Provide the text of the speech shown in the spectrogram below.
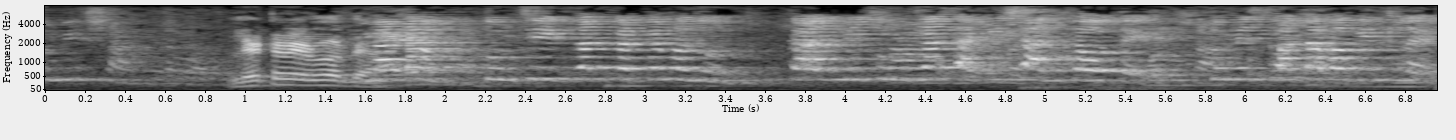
तुम्ही शांत लेटर एडवर द्या. मॅडम तुमची इज्जत करते म्हणून. काल मी तुमच्यासाठी शांत होते. तुम्ही स्वतः बघितलंय.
